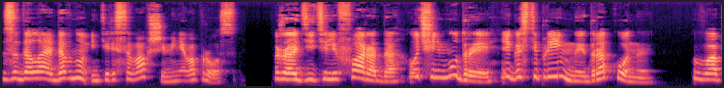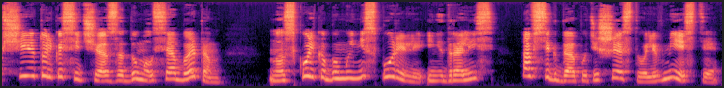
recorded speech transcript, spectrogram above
Задала я давно интересовавший меня вопрос. Родители Фарада очень мудрые и гостеприимные драконы. Вообще, только сейчас задумался об этом. Но сколько бы мы ни спорили и не дрались, а всегда путешествовали вместе.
